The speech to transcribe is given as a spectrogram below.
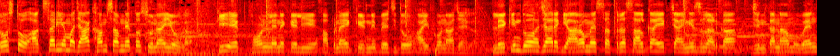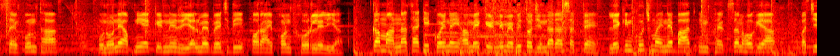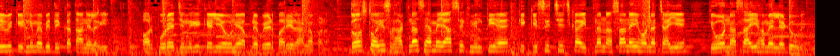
दोस्तों, अक्सर ये मज़ाक हम सबने तो सुना ही होगा कि एक फ़ोन लेने के लिए अपना एक किडनी बेच दो आईफोन आ जाएगा। लेकिन 2011 में 17 साल का एक चाइनीज़ लड़का, जिनका नाम वेंग सेकुन था, उन्होंने अपनी एक किडनी रियल में बेच दी और आईफोन 4 ले लिया। का मानना था कि कोई नहीं, हम एक किडनी में भी तो ज़िंदा रह सकते हैं। लेकिन कुछ महीने बाद इन्फेक्शन हो गया, बची हुई किडनी में भी दिक्कत आने लगी और पूरे ज़िंदगी के लिए उन्हें अपने बेड पर ही रहना पड़ा। दोस्तों, इस घटना से हमें यह सीख मिलती है कि किसी चीज़ का इतना नशा नहीं होना चाहिए कि वो नशा ही हमें ले डूबे।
